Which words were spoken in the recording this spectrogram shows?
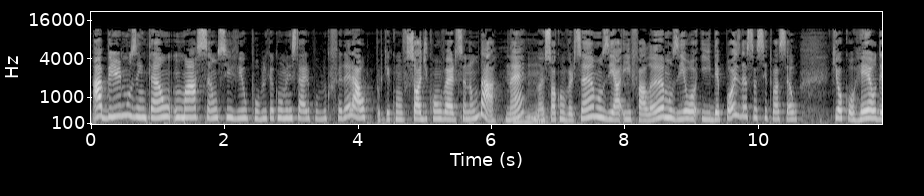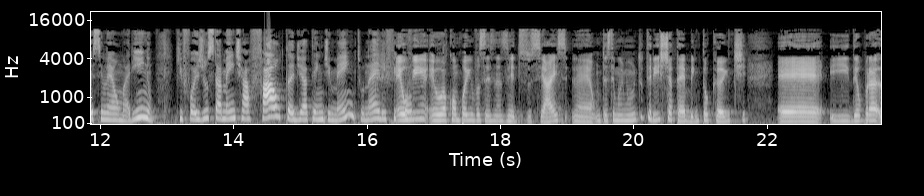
abrirmos então uma ação civil pública com o Ministério Público Federal, porque só de conversa não dá, né? Uhum. Nós só conversamos e, e falamos e, e depois dessa situação que ocorreu desse leão marinho, que foi justamente a falta de atendimento, né? Ele ficou... Eu vi, eu acompanho vocês nas redes sociais, é, um testemunho muito triste, até bem tocante. É, e deu pra,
